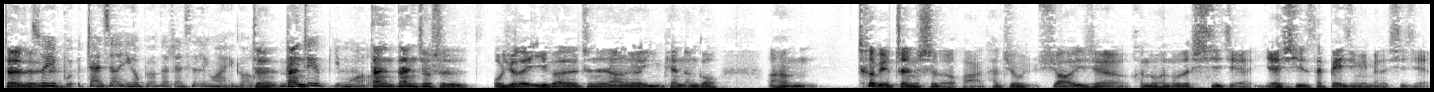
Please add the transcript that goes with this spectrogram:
对对。所以不展现一个，不用再展现另外一个了。对，但这个笔墨了。但但就是我觉得一个真正让这个影片能够，嗯。特别真实的话，它就需要一些很多很多的细节，也许在背景里面的细节，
